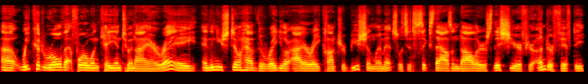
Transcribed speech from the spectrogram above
uh, we could roll that 401k into an IRA, and then you still have the regular IRA contribution limits, which is $6,000 this year if you're under 50,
